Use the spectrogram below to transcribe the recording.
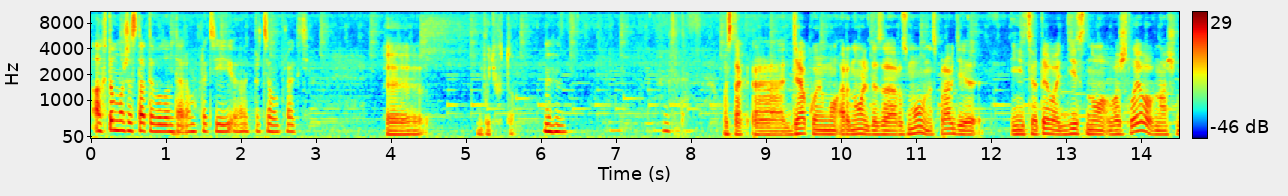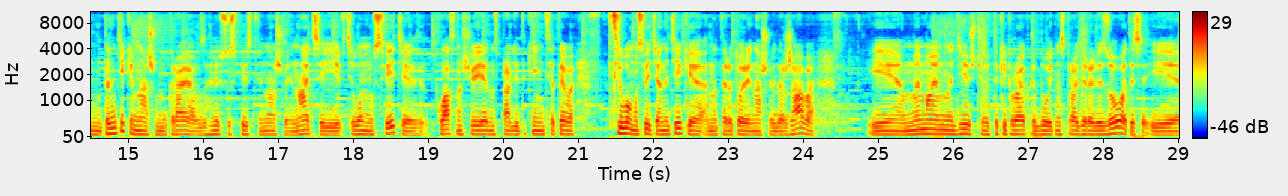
А хто може стати волонтером при, цій, е, при цьому проєкті? Е, будь-хто. Угу. Ось так. Е, дякуємо Арнольде за розмову. Насправді ініціатива дійсно важлива в нашому, та не тільки в нашому краї, а взагалі в суспільстві нашої нації, в цілому світі. Класно, що є насправді такі ініціативи цілому світі, а не тільки на території нашої держави. І ми маємо надію, що такі проекти будуть насправді реалізовуватися. І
